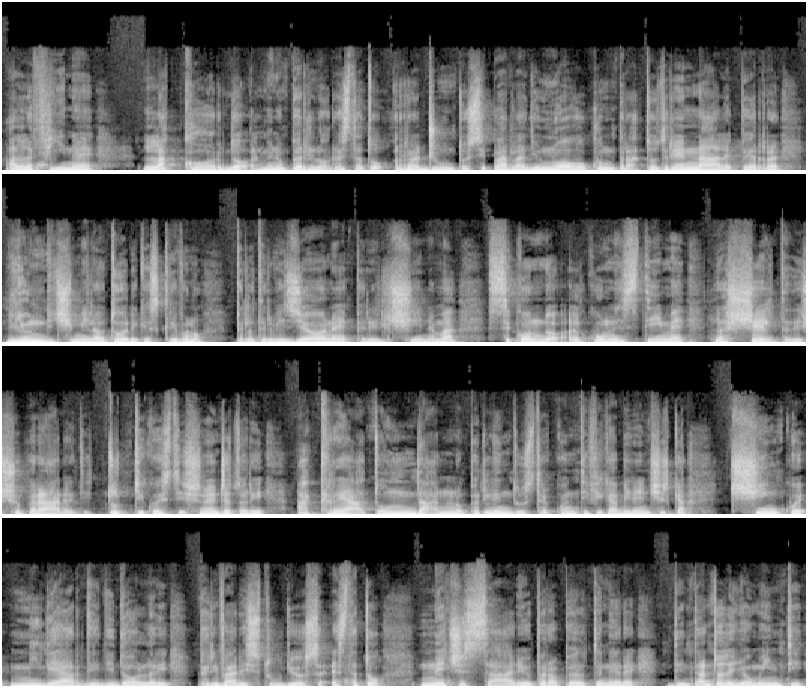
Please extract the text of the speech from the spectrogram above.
alla fine L'accordo, almeno per loro, è stato raggiunto. Si parla di un nuovo contratto triennale per gli 11.000 autori che scrivono per la televisione e per il cinema. Secondo alcune stime, la scelta di scioperare di tutti questi sceneggiatori ha creato un danno per l'industria quantificabile in circa 5 miliardi di dollari per i vari studios. È stato necessario però per ottenere intanto degli aumenti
